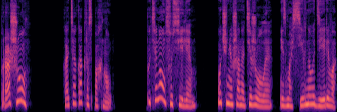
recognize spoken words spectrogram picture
«Прошу!» Хотя как распахнул? Потянул с усилием. Очень уж она тяжелая, из массивного дерева,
